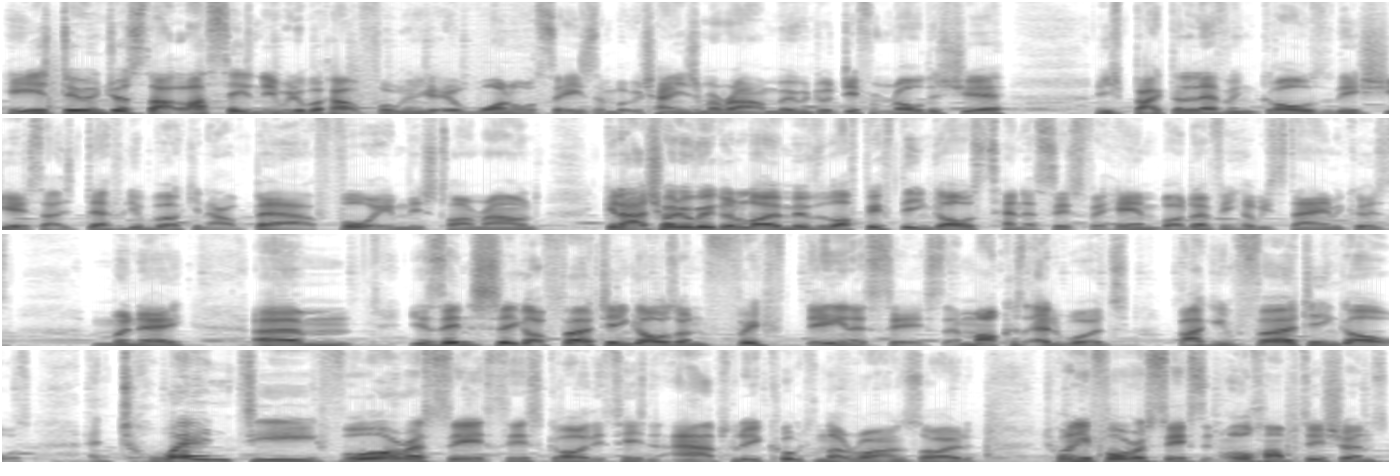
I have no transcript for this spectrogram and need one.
He's doing just that. Last season didn't really work out for. We're going to get a one all season, but we changed him around, moving to a different role this year. And he's bagged 11 goals this year, so that's definitely working out better for him this time around. Garnacho had a really good low move, about 15 goals, 10 assists for him, but I don't think he'll be staying because money. Um, Yazinski got 13 goals and 15 assists, and Marcus Edwards bagging 13 goals and 24 assists. This guy this season absolutely cooked on that right hand side. 24 assists in all competitions,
